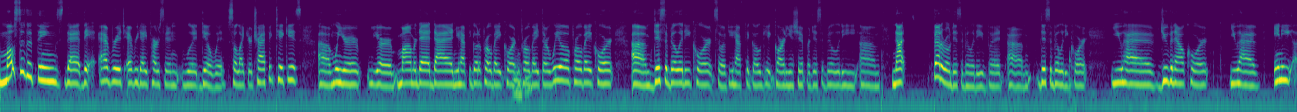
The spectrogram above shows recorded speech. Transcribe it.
most of the things that the average everyday person would deal with. So, like your traffic tickets, um, when your your mom or dad died and you have to go to probate court and probate their will, probate court, um, disability court. So, if you have to go get guardianship or disability, um, not federal disability, but um, disability court, you have juvenile court, you have any uh,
